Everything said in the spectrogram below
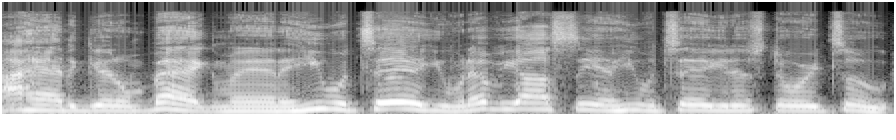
I had to get him back, man. And he would tell you, whenever y'all see him, he would tell you this story too.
